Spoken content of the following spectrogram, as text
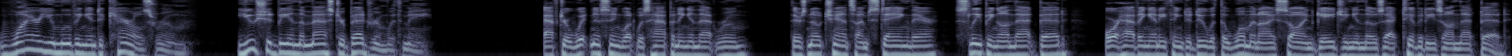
Why are you moving into Carol's room? You should be in the master bedroom with me. After witnessing what was happening in that room, there's no chance I'm staying there, sleeping on that bed, or having anything to do with the woman I saw engaging in those activities on that bed.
